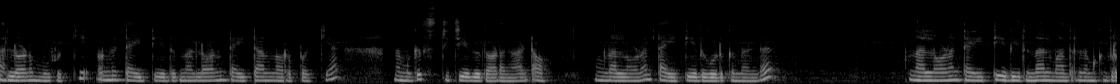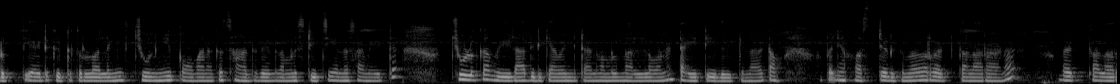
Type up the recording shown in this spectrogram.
നല്ലോണം മുറുക്കി ഒന്ന് ടൈറ്റ് ചെയ്ത് നല്ലോണം ടൈറ്റാണെന്ന് ഉറപ്പ് വയ്ക്കുക നമുക്ക് സ്റ്റിച്ച് ചെയ്ത് തുടങ്ങാം കേട്ടോ. നല്ലോണം ടൈറ്റ് ചെയ്ത് കൊടുക്കുന്നുണ്ട്. നല്ലോണം ടൈറ്റ് ചെയ്തിരുന്നാൽ മാത്രമേ നമുക്ക് വൃത്തിയായിട്ട് കിട്ടത്തുള്ളൂ. അല്ലെങ്കിൽ ചുളുങ്ങി പോകാനൊക്കെ സാധ്യതയുണ്ട്. നമ്മൾ സ്റ്റിച്ച് ചെയ്യുന്ന സമയത്ത് ചുളുക്കം വീഴാതിരിക്കാൻ വേണ്ടിയിട്ടാണ് നമ്മൾ നല്ലോണം ടൈറ്റ് ചെയ്ത് വെക്കുന്നത് കേട്ടോ. അപ്പോൾ ഞാൻ ഫസ്റ്റ് എടുക്കുന്നത് റെഡ് കളറാണ് റെഡ് കളർ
